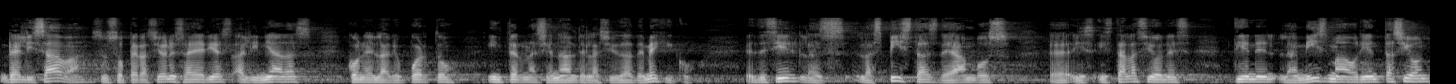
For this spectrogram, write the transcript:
realizaba sus operaciones aéreas alineadas con el Aeropuerto Internacional de la Ciudad de México, es decir, las, las pistas de ambas instalaciones tienen la misma orientación,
